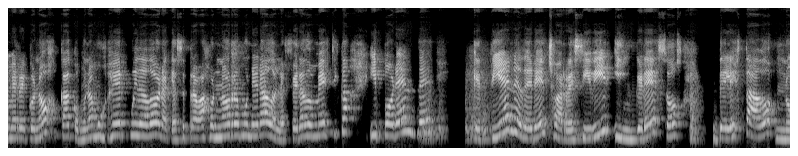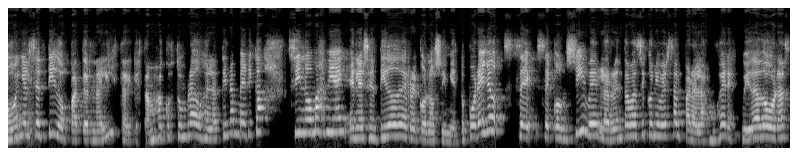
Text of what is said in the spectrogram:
me reconozca como una mujer cuidadora que hace trabajo no remunerado en la esfera doméstica y por ende que tiene derecho a recibir ingresos del Estado, no en el sentido paternalista al que estamos acostumbrados en Latinoamérica, sino más bien en el sentido de reconocimiento. Por ello, se, se concibe la renta básica universal para las mujeres cuidadoras,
